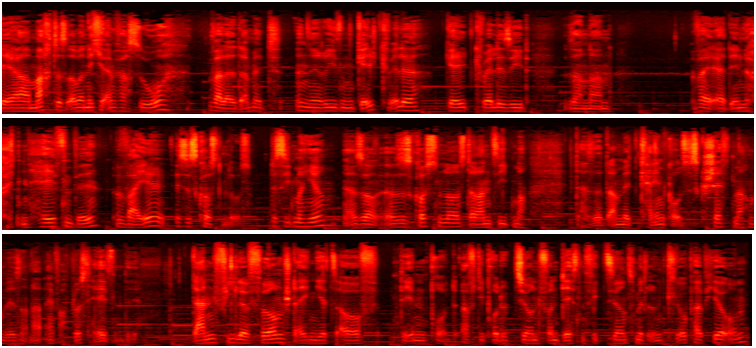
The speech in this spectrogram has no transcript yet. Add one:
Der macht es aber nicht einfach so, weil er damit eine riesen Geldquelle, Geldquelle sieht, sondern weil er den Leuten helfen will, weil es ist kostenlos. Das sieht man hier. Also es ist kostenlos, daran sieht man, dass er damit kein großes Geschäft machen will, sondern einfach bloß helfen will. Dann viele Firmen steigen jetzt auf, den, auf die Produktion von Desinfektionsmitteln und Klopapier um.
